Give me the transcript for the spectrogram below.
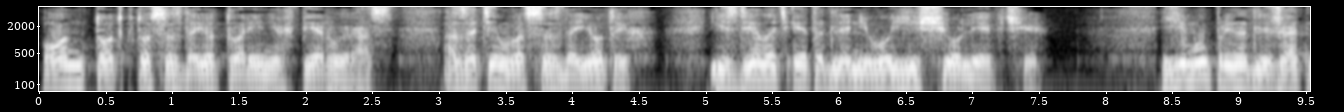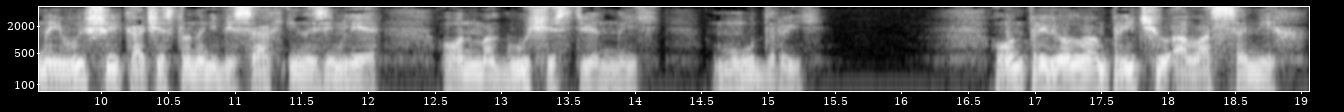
Он тот, кто создает творения в первый раз, а затем воссоздает их, и сделать это для Него еще легче. Ему принадлежат наивысшие качества на небесах и на земле. Он могущественный, мудрый. Он привел вам притчу о вас самих.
